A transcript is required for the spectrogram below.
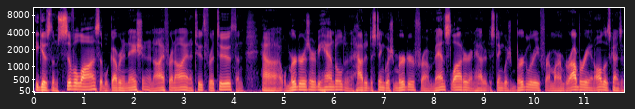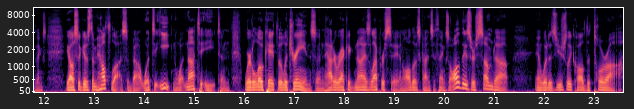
He gives them civil laws that will govern a nation, an eye for an eye and a tooth for a tooth, and how murderers are to be handled, and how to distinguish murder from manslaughter, and how to distinguish burglary from armed robbery, and all those kinds of things. He also gives them health laws about what to eat and what not to eat, and where to locate the latrines, and how to recognize leprosy, and all those kinds of things. All of these are summed up in what is usually called the Torah,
